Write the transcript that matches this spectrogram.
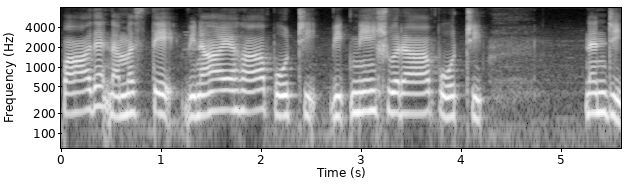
பாத நமஸ்தே. விநாயகா போற்றி. விக்னேஸ்வரா போற்றி. நன்றி.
